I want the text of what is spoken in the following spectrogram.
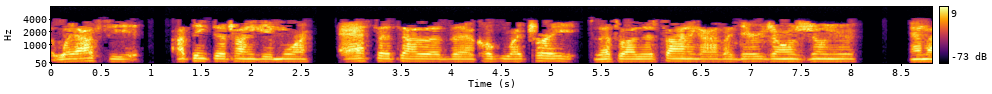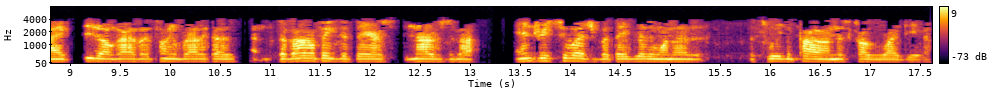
the way I see it, I think they're trying to get more assets out of the Coby White trade. So that's why they're signing guys like Derrick Jones Jr. and like, you know, guys like Tony Bradley because cause I don't think that they're nervous about injuries too much, but they really want to sweeten the pot on this Coby White deal.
